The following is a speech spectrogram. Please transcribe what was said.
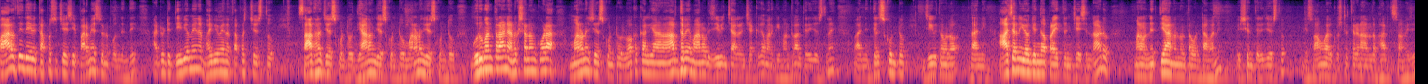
పార్వతీదేవి తపస్సు చేసి పరమేశ్వరుని పొందింది. అటువంటి దివ్యమైన భవ్యమైన తపస్సు చేస్తూ సాధన చేసుకుంటూ ధ్యానం చేసుకుంటూ మననం చేసుకుంటూ గురుమంత్రాన్ని అనుక్షణం కూడా మననం చేసుకుంటూ లోక కళ్యాణార్థమే మానవుడు జీవించాలని చక్కగా మనకి ఈ మంత్రాలు తెలియజేస్తున్నాయి. వాటిని తెలుసుకుంటూ జీవితంలో దాన్ని ఆచరణయోగ్యంగా ప్రయత్నం చేసిన నాడు మనం నిత్యానందంతో ఉంటామని విషయం తెలియజేస్తూ ఈ స్వామివారి కృష్ణచరణానంద భారతి స్వామీజీ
